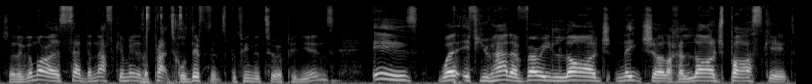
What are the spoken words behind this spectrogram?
So the Gemara has said the nafkamina, the practical difference between the two opinions, is where if you had a very large nature, like a large basket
